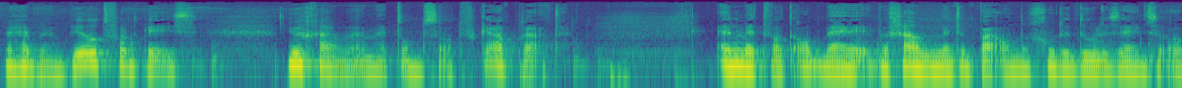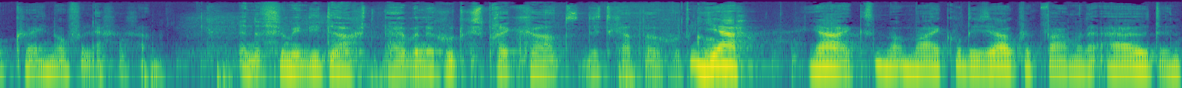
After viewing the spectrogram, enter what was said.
We hebben een beeld van Kees. Nu gaan we met onze advocaat praten. En met wat, bij, we gaan met een paar andere goede doelen zijn ze ook in overleg gegaan. En de familie dacht, we hebben een goed gesprek gehad, dit gaat wel goed komen. Ja, ja ik, Michael die zei ook, we kwamen eruit en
